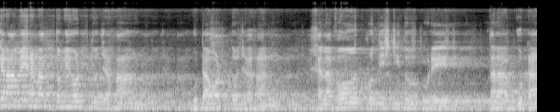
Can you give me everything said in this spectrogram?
কেরামের মাধ্যমে অর্ধ জাহান গোটা অর্ধ জাহান খেলাফত প্রতিষ্ঠিত করে তারা গোটা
